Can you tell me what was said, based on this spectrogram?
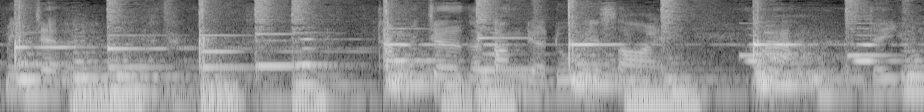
ไม่เจอถ้าไม่เจอก็ต้องเดี๋ยวดูในซอยว่าจะอยู่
